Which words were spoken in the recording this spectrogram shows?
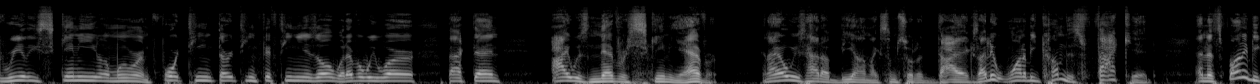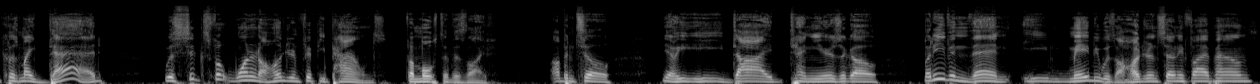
really skinny, when we were in 14, 13, 15 years old, whatever we were back then, I was never skinny ever. And I always had to be on like some sort of diet because I didn't want to become this fat kid. And it's funny because my dad was six foot one and 150 pounds for most of his life up until, you know, he, he died 10 years ago. But even then, he maybe was 175 pounds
